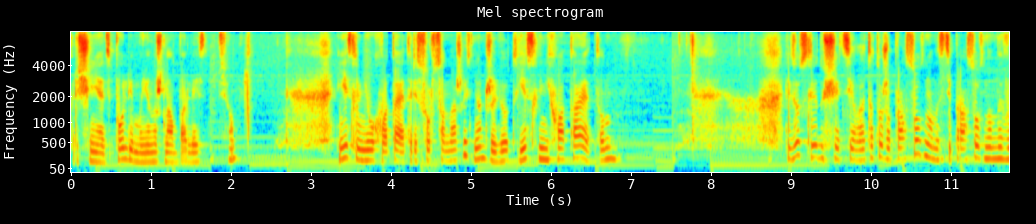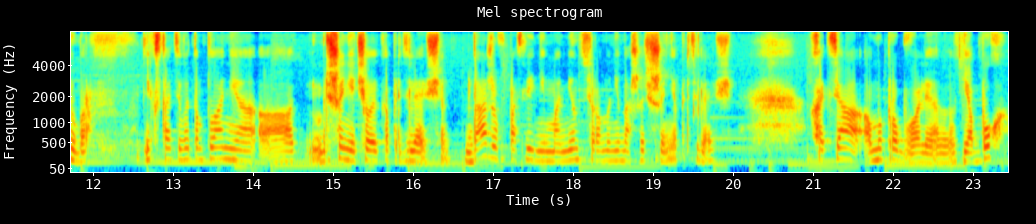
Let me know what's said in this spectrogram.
причинять боль, ему не нужна болезнь. Все. Если у него хватает ресурса на жизнь, он живет. Если не хватает, он идет следующее тело. Это тоже про осознанность и про осознанный выбор. И, кстати, в этом плане а, решение человека определяющее. Даже в последний момент все равно не наше решение определяющее. Хотя мы пробовали, я Бог,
